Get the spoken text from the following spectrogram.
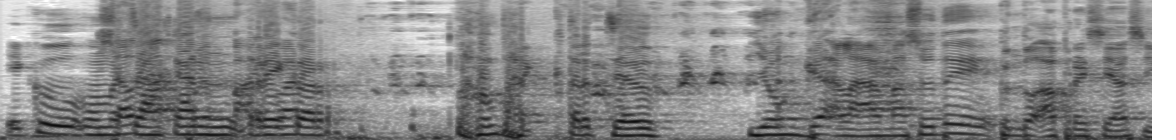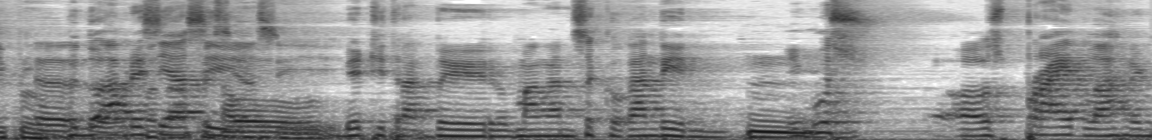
Iku memecahkan rekor lompat terjauh. yo enggak lah maksudnya Bentuk apresiasi, Bro. bentuk apresiasi apresiasi. dia ditraktir mangan sego kantin Hmm. iku wis, uh, sprite lah yang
